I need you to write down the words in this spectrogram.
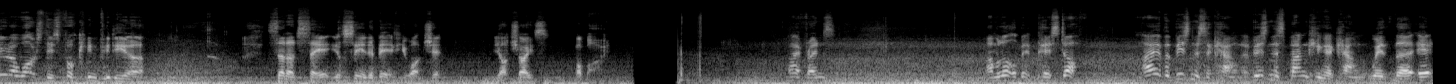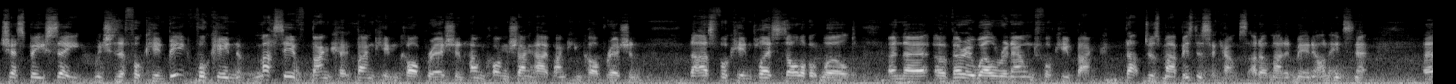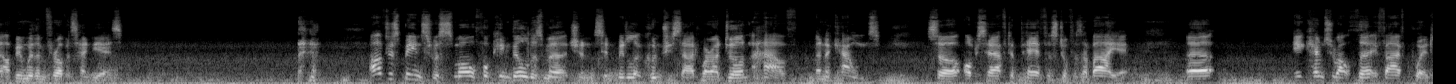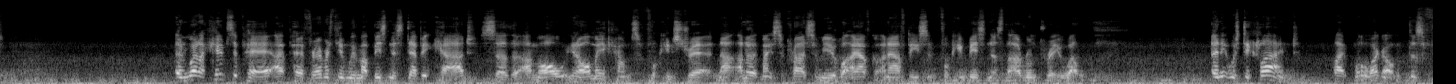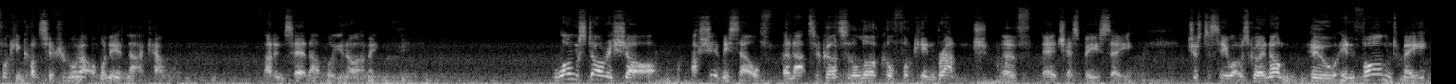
do not watch this fucking video. Said I'd say it, you'll see it in a bit if you watch it. Your choice. Bye bye. Hi, friends. I'm a little bit pissed off. I have a business account, a business banking account with uh, HSBC, which is a fucking big, fucking massive bank, banking corporation, Hong Kong Shanghai Banking Corporation, that has fucking places all over the world, and they're a very well-renowned fucking bank. That does my business accounts. I don't mind admitting it on the internet. Uh, I've been with them for over ten years. I've just been to a small fucking builder's merchants in middle of the countryside where I don't have an account. So obviously I have to pay for stuff as I buy it. Uh, it came to about 35 quid. And when I came to pay, I pay for everything with my business debit card so that I'm all, you know, all my accounts are fucking straight and that. I know it might surprise some of you, but I have got an half decent fucking business that I run pretty well. And it was declined. Like, whoa, hang on, there's a fucking considerable amount of money in that account. I didn't say that, but you know what I mean. Long story short, I shit myself and had to go to the local fucking branch of HSBC just to see what was going on, who informed me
